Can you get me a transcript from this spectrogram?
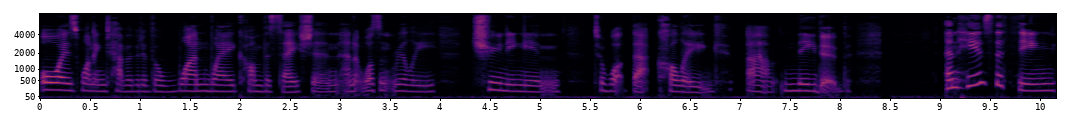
always wanting to have a bit of a one way conversation and it wasn't really tuning in to what that colleague uh, needed. And here's the thing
